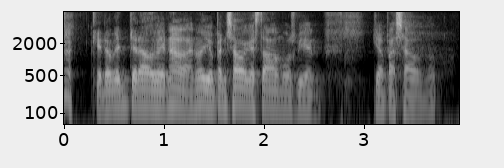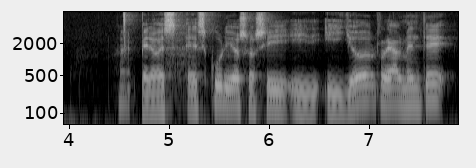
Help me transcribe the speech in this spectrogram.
que no me he enterado de nada, ¿no? Yo pensaba que estábamos bien. ¿Qué ha pasado, no? Pero es, es curioso, sí, y, y yo realmente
